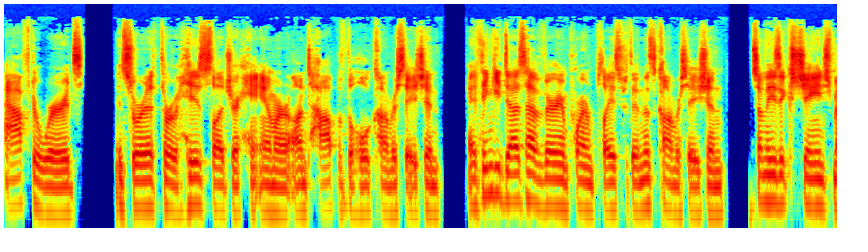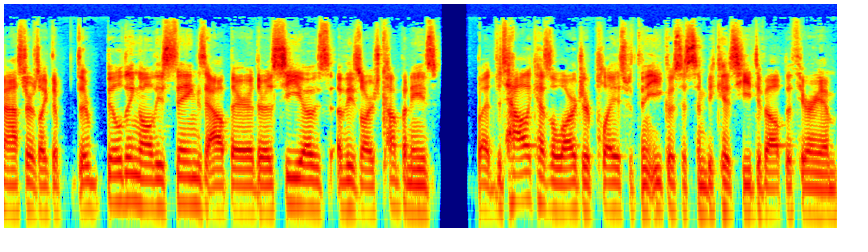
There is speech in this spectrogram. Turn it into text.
afterwards and sort of throw his sledgehammer on top of the whole conversation. I think he does have a very important place within this conversation. Some of these exchange masters, like they're, they're building all these things out there. They're the CEOs of these large companies but Vitalik has a larger place within the ecosystem because he developed Ethereum,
